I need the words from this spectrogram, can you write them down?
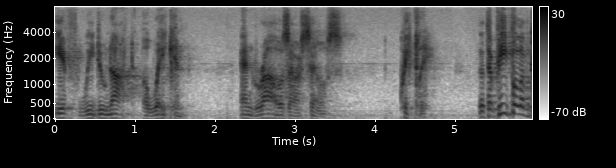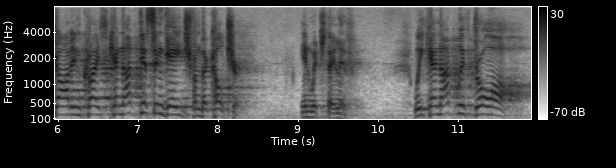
if we do not awaken and rouse ourselves quickly that the people of God in Christ cannot disengage from the culture in which they live. We cannot withdraw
